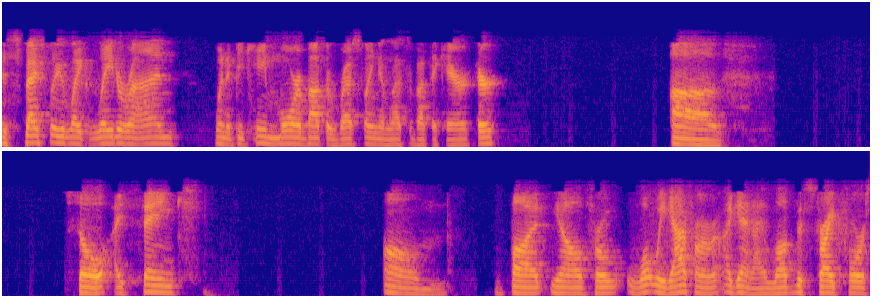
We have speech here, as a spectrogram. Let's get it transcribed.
Especially like later on when it became more about the wrestling and less about the character. Uh, so I think um, but you know, for what we got from him, again, I love the Strike Force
